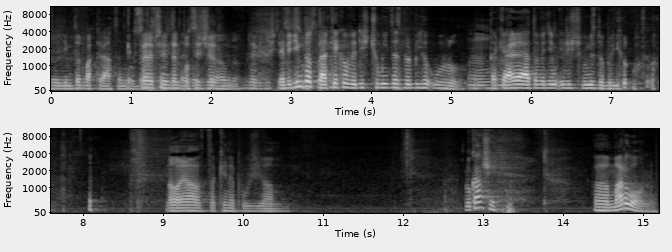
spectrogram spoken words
Vidím to dvakrát. Ten Jak se nepřijím takže ten pocit, že nevidíš něco Nevidím to tak, jako vy, když čumíte z blbýho úhlu. Mm. Tak já, já to vidím, i když čumím z dobrýho úhlu. no já taky nepoužívám. Lukáši, Uh, Marlon.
